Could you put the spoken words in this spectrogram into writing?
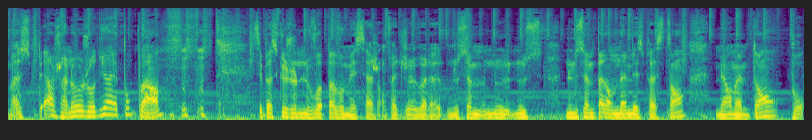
bah super, Jeannot aujourd'hui répond pas. hein. c'est parce que je ne vois pas vos messages. En fait, voilà, nous sommes nous, nous, ne sommes pas dans le même espace-temps, mais en même temps, pour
